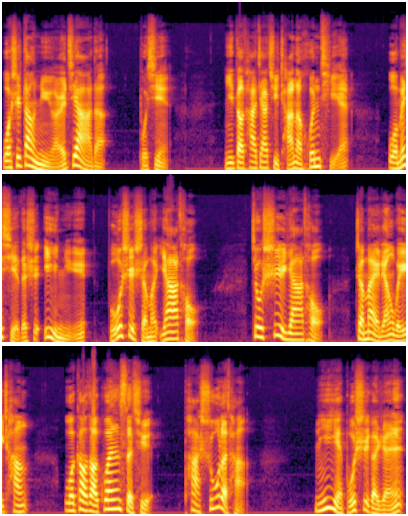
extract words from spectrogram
我是当女儿嫁的，不信。你到他家去查那婚帖，我们写的是义女，不是什么丫头。就是丫头，这卖粮为娼，我告到官司去，怕输了他。你也不是个人，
